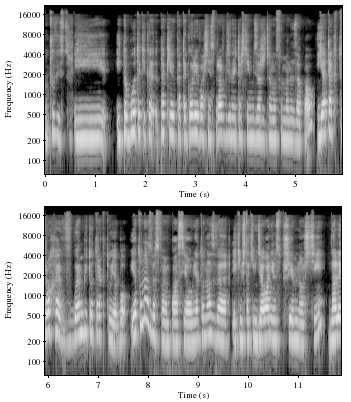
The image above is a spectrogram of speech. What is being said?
Oczywiście. I, i to były takie, takie kategorie właśnie spraw, gdzie najczęściej mi zażyczano słomiany zapał. I ja tak trochę w głębi to traktuję, bo ja to nazwę swoją pasją, ja to nazwę jakimś takim działaniem z przyjemności, no ale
